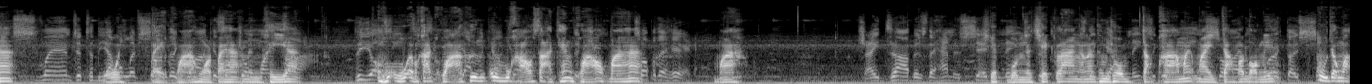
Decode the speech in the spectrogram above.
ฮะโอ้ยเตะขวาหัวไปฮะหนึ่งทีฮะโอ้โหอัปคัดขวาขึ้นโอ้บัวขาวสาดแข้งขวาออกมาฮะมาเช็คบนกับเช็คล่างกันนะท่านผู้ชม จับขาไม่ไม่จับกระดองนี้อู้จังหวะ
